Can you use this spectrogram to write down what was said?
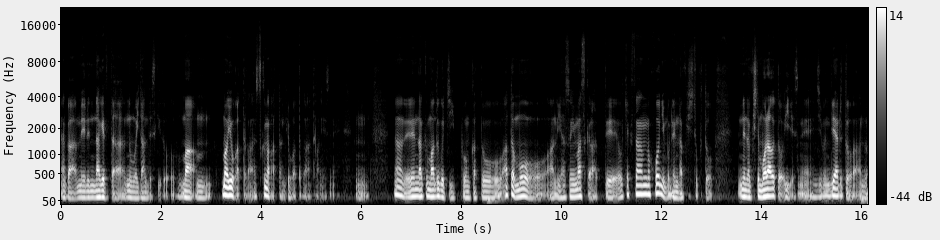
なんかメール投げてたのもいたんですけどまあ、うん、まあ良かったかな。少なかったんで良かったかなって感じですね、うん、なので連絡窓口一本化とあとはもうあの休みますからってお客さんの方にも連絡しとくと連絡してもらうといいですね。自分でやると、あの、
